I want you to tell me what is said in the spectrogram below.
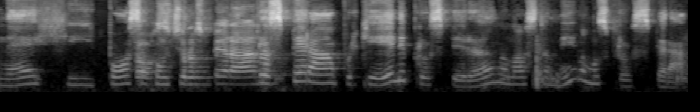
né, que possa continuar prosperar, né? prosperar, porque ele prosperando, nós também vamos prosperar.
